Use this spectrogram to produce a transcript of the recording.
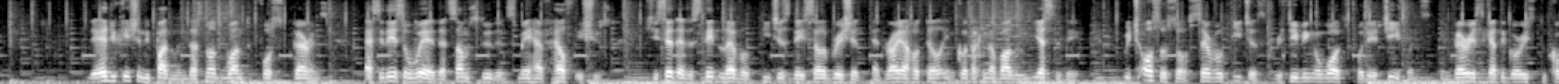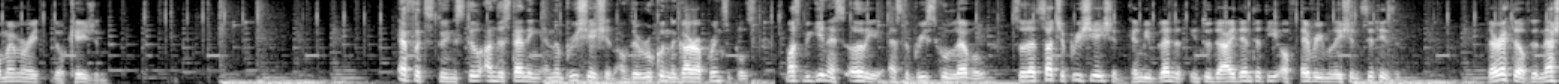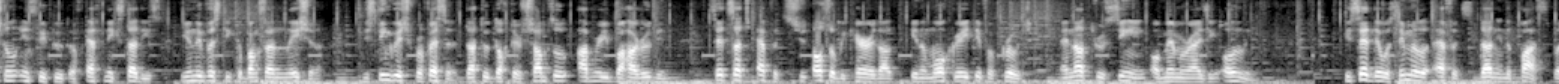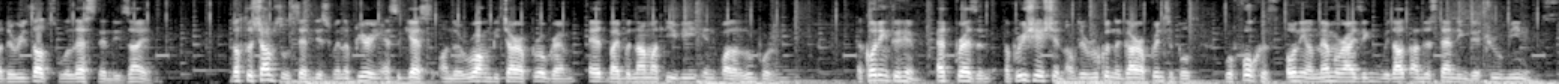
The Education Department does not want to force parents, as it is aware that some students may have health issues, she said at the state level Teachers' Day celebration at Raya Hotel in Kota Kinabalu yesterday, which also saw several teachers receiving awards for their achievements in various categories to commemorate the occasion. Efforts to instill understanding and appreciation of the Rukun Negara principles must begin as early as the preschool level so that such appreciation can be blended into the identity of every Malaysian citizen. Director of the National Institute of Ethnic Studies, University Kebangsaan Malaysia, Distinguished Professor Datu Dr. Shamsul Amri Baharuddin said such efforts should also be carried out in a more creative approach and not through singing or memorizing only. He said there were similar efforts done in the past, but the results were less than desired. Dr. Shamsul said this when appearing as a guest on the Ruang Bicara program aired by Bernama TV in Kuala Lumpur. According to him, at present, appreciation of the Rukun Negara principles were focused only on memorizing without understanding their true meanings.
